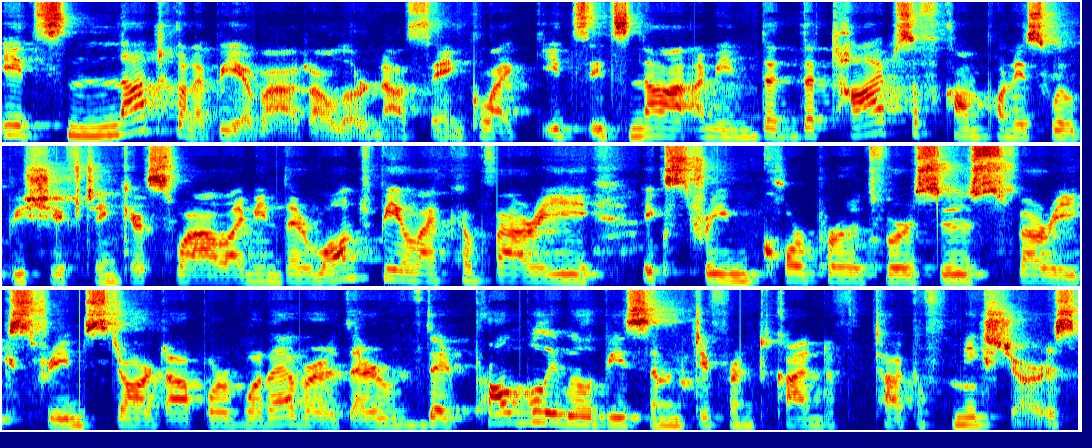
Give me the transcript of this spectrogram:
it's not going to be about all or nothing. Like it's it's not. I mean, the, the types of companies will be shifting as well. I mean, there won't be like a very extreme corporate versus very extreme startup or whatever. There there probably will be some different kind of type of mixtures.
